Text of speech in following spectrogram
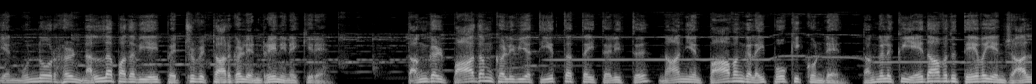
என் முன்னோர்கள் நல்ல பதவியை பெற்றுவிட்டார்கள் என்றே நினைக்கிறேன். தங்கள் பாதம் கழுவிய தீர்த்தத்தை தெளித்து நான் என் பாவங்களை போக்கிக் கொண்டேன். தங்களுக்கு ஏதாவது தேவை என்றால்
